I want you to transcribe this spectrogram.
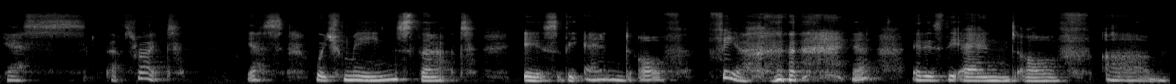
Yes, that's right. Yes, which means that is the end of fear. yeah, it is the end of um,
